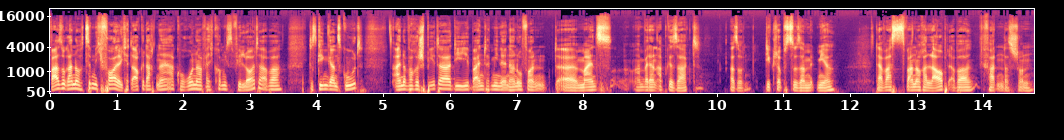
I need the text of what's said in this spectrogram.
War sogar noch ziemlich voll. Ich hatte auch gedacht, naja, Corona, vielleicht kommen nicht so viele Leute, aber das ging ganz gut. Eine Woche später, die beiden Termine in Hannover und äh, Mainz haben wir dann abgesagt. Also die Clubs zusammen mit mir. Da war es zwar noch erlaubt, aber wir fanden das schon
